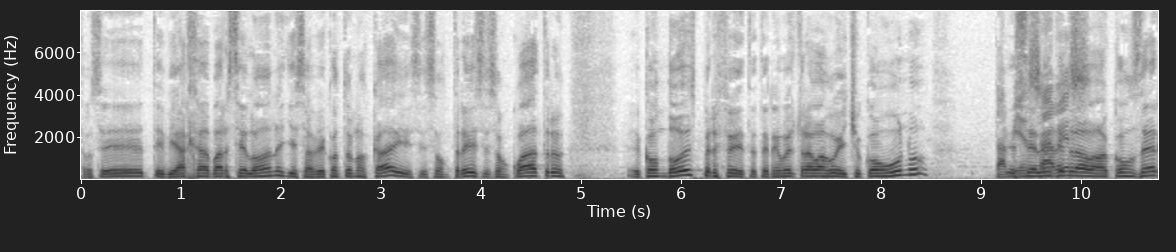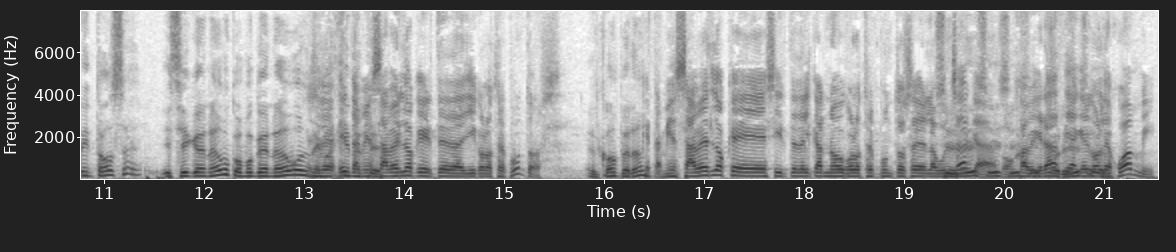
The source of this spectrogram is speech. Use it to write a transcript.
Você te viaja a Barcelona de saber quanto nos cai, se são três, se são quatro. Eh, Com dois, perfeito, temos o trabalho hecho. Com um, También excelente sabes, trabalho. Com zero, então, e se ganamos, como ganamos, es decir, también sabes lo que irte de allí con los tres puntos. El perdón. Que también sabes lo que es irte del Camp Nou con los tres puntos en la buchaca, sí, con sí, Javi sí, por Gracia, que el gol de Juanmi.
